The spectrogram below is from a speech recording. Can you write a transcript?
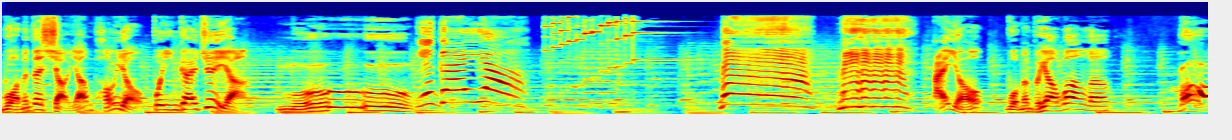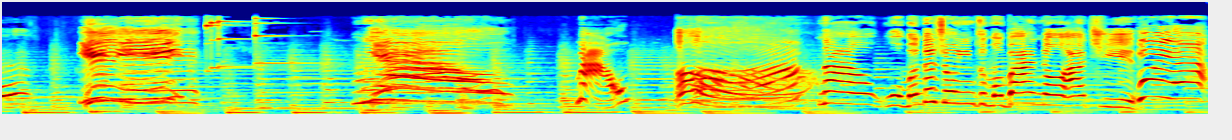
我们的小羊朋友不应该这样。母。应该要。咩咩，还有，我们不要忘了，伊尼，喵，喵，啊！那我们的声音怎么办呢，阿奇？对呀，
